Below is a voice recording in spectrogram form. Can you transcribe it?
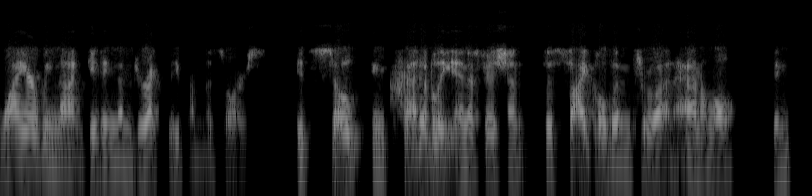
Why are we not getting them directly from the source? It's so incredibly inefficient to cycle them through an animal, then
